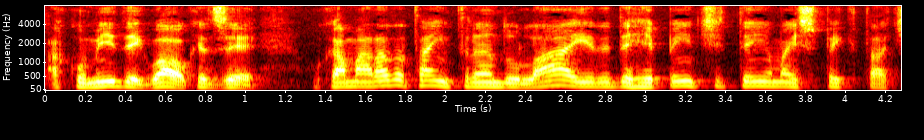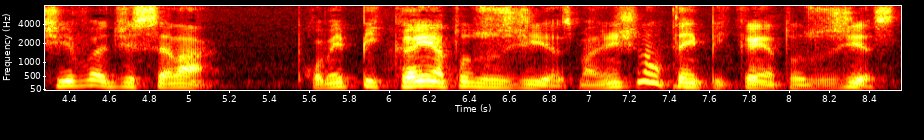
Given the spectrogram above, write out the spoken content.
a comida é igual. Quer dizer, o camarada está entrando lá e ele de repente tem uma expectativa de, sei lá, comer picanha todos os dias. Mas a gente não tem picanha todos os dias.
